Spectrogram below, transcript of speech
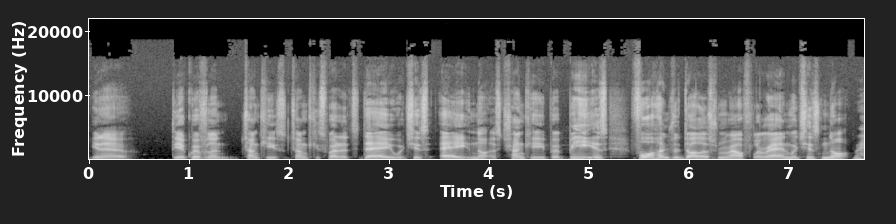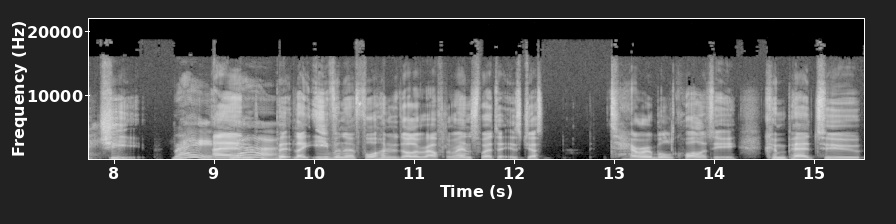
you know, the equivalent chunky chunky sweater today, which is a not as chunky, but b is four hundred dollars from Ralph Lauren, which is not right. cheap. Right. And yeah. but like even a four hundred dollar Ralph Lauren sweater is just terrible quality compared to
